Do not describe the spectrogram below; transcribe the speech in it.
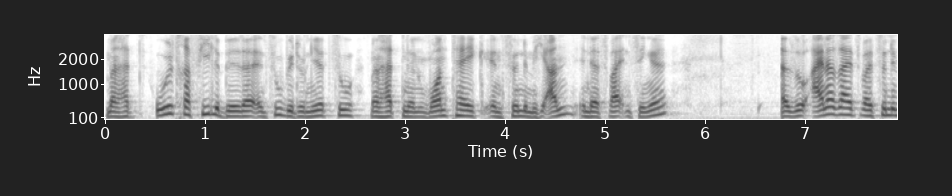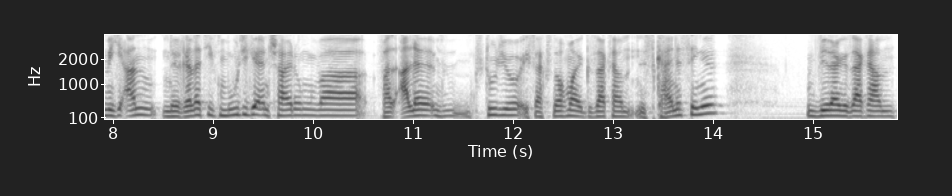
man hat ultra viele Bilder in Zubetoniert zu, man hat einen One-Take in Zünde mich an in der zweiten Single. Also einerseits, weil Zünde mich an eine relativ mutige Entscheidung war, weil alle im Studio, ich sag's nochmal, gesagt haben, ist keine Single. Und wir dann gesagt haben,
